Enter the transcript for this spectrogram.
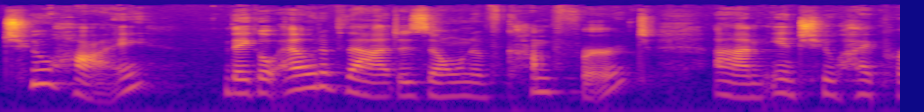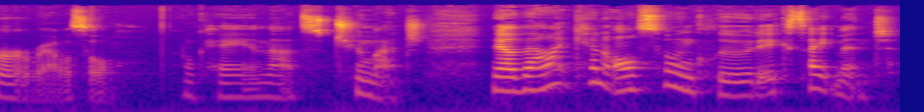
too high, they go out of that zone of comfort um, into hyperarousal. Okay, and that's too much. Now, that can also include excitement.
